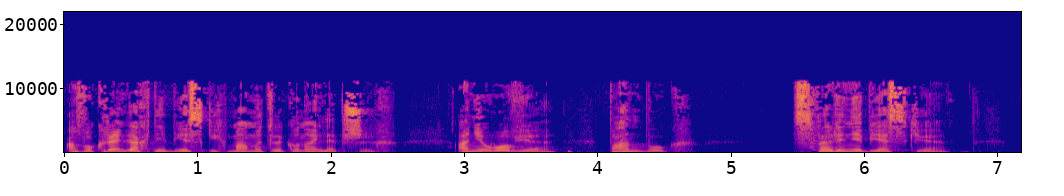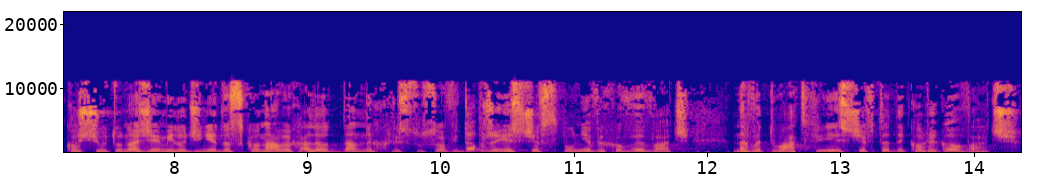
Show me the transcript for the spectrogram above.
A w okręgach niebieskich mamy tylko najlepszych. Aniołowie, Pan Bóg, sfery niebieskie, Kościół tu na ziemi ludzi niedoskonałych, ale oddanych Chrystusowi. Dobrze jest się wspólnie wychowywać. Nawet łatwiej jest się wtedy korygować.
